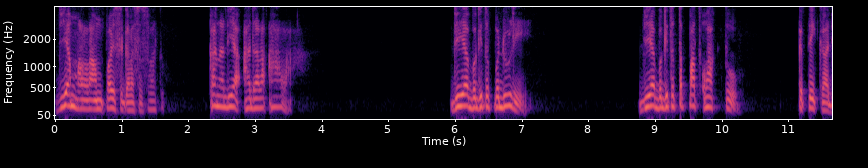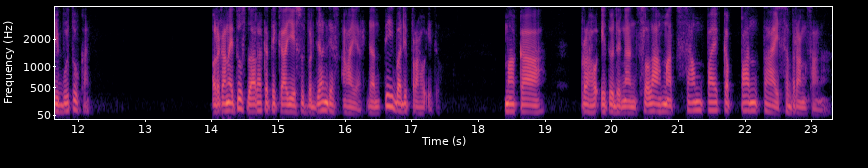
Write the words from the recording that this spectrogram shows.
Dia melampaui segala sesuatu. Karena dia adalah Allah. Dia begitu peduli. Dia begitu tepat waktu ketika dibutuhkan. Oleh karena itu, saudara, ketika Yesus berjalan di atas air dan tiba di perahu itu, maka perahu itu dengan selamat sampai ke pantai seberang sana.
